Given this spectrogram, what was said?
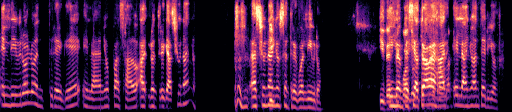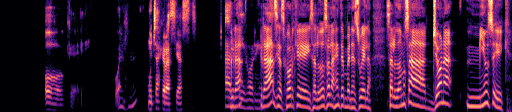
El libro lo entregué el año pasado, ah, lo entregué hace un año. hace un año se entregó el libro. ¿Y, lo empecé a trabajar, el año anterior. Ok. Bueno, muchas gracias. Gracias, Jorge, y saludos a la gente en Venezuela. Saludamos a Jonah Music.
